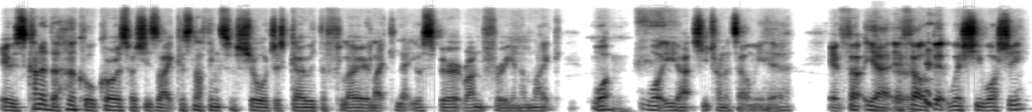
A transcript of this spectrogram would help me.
it was kind of the hook or chorus where she's like, because nothing's for sure, just go with the flow, like let your spirit run free. And I'm like, what Mhm. what are you actually trying to tell me here? It felt yeah, it felt a bit wishy washy.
